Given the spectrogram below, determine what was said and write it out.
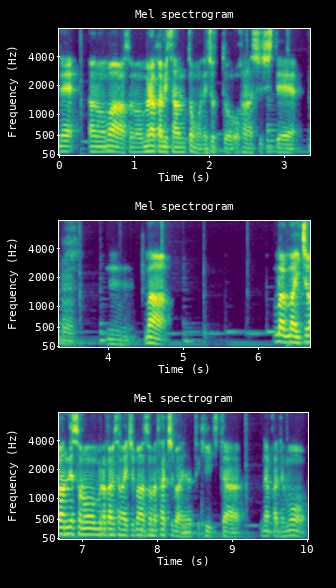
ね、あの、まあ、その村上さんともね、ちょっとお話しして、うん。うん、まあ、まあ、まあ、一番ね、その村上さんが一番その立場になって聞いてた中でも、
